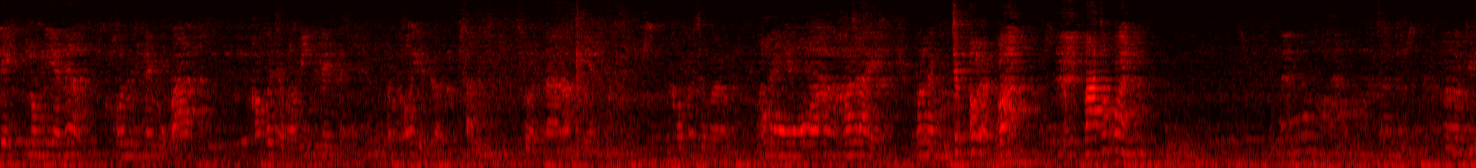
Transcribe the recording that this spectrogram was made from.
เด็กโรงเรียนเนี่ย คนในหมู่บ้านน่ะเขาก็จะมาวิ่งเล่นเนี่ยเหมันเขาเห็นแบบสระสวนน้ำเนี่ยเขาก็จะมาเมื่อไหร่เมื่อไหร่เมื่อไหร่มึงจะเปิดวะ มาทุกวันเออดี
